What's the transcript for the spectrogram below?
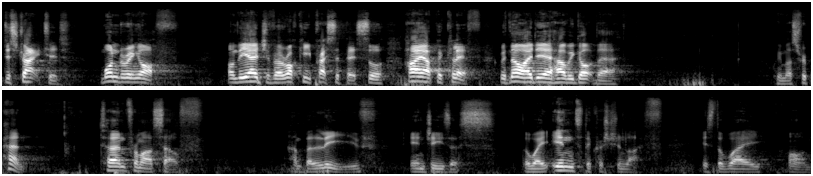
distracted, wandering off on the edge of a rocky precipice or high up a cliff with no idea how we got there. We must repent, turn from ourselves, and believe in Jesus. The way into the Christian life is the way on.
